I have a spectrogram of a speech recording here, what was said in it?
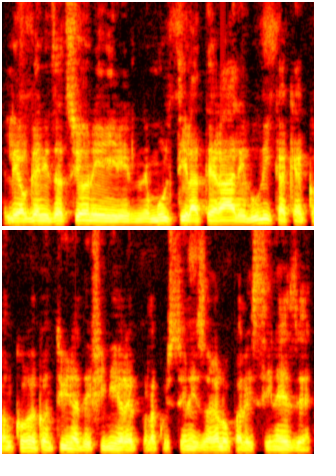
le organizzazioni multilaterali, l'unica che ancora continua a definire la questione israelo-palestinese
